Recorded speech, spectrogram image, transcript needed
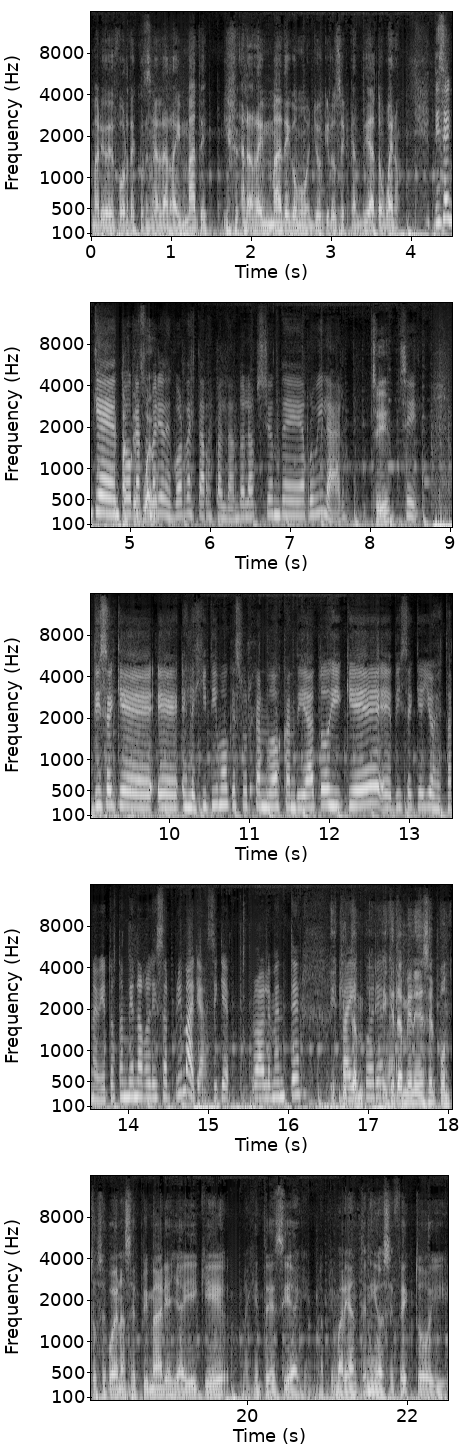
Mario Desbordes con Enala Raimate. Y Enala Raimate, como yo quiero ser candidato. Bueno, Dicen que en todo caso. Mario Desbordes está respaldando la opción de Rubilar. ¿sí? Sí, dice que eh, es legítimo que surjan nuevos candidatos y que eh, dice que ellos están abiertos también a realizar primarias, así que probablemente Es que, va a ir tam- por es que también es el punto, se pueden hacer primarias y ahí que la gente decía que las primarias han tenido ese efecto y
